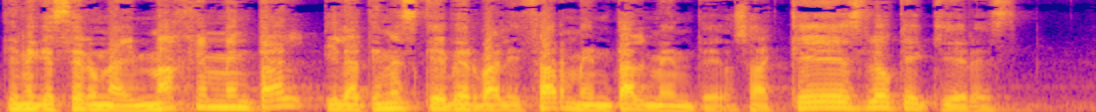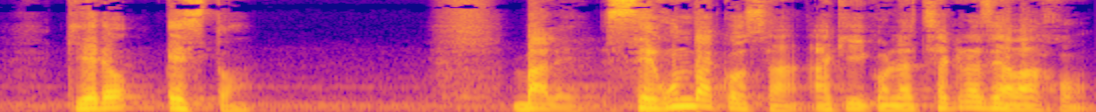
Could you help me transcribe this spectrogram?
Tiene que ser una imagen mental y la tienes que verbalizar mentalmente. O sea, ¿qué es lo que quieres? Quiero esto. Vale, segunda cosa, aquí con las chakras de abajo.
